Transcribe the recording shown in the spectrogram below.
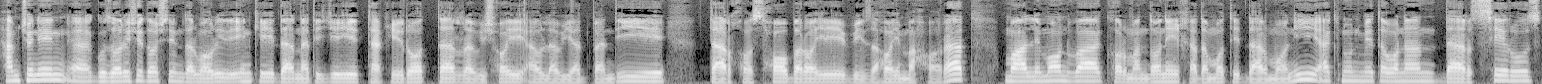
همچنین گزارش داشتیم در مورد اینکه در نتیجه تغییرات در روش های اولویت بندی درخواست ها برای ویزه های مهارت معلمان و کارمندان خدمات درمانی اکنون می توانند در سه روز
